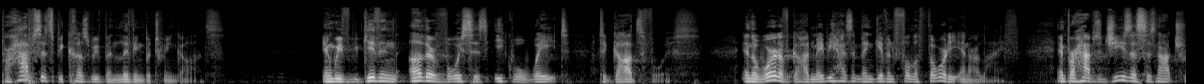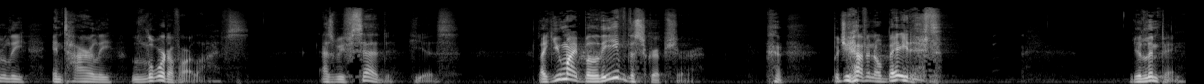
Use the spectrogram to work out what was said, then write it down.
perhaps it's because we've been living between gods. And we've given other voices equal weight to God's voice. And the Word of God maybe hasn't been given full authority in our life. And perhaps Jesus is not truly entirely Lord of our lives, as we've said he is. Like you might believe the scripture, but you haven't obeyed it. You're limping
